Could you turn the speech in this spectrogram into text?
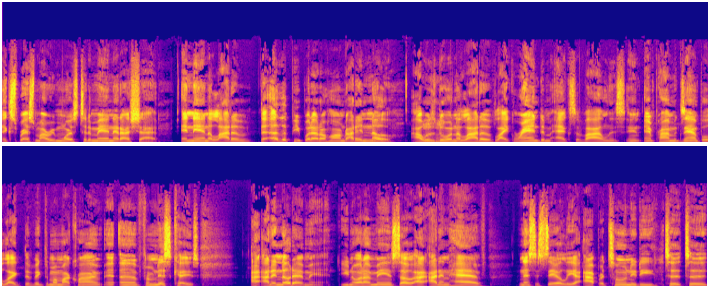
express my remorse to the man that I shot, and then a lot of the other people that are harmed, I didn't know. I was doing a lot of like random acts of violence, and, and prime example, like the victim of my crime uh, from this case, I, I didn't know that man. You know what I mean? So I, I didn't have necessarily an opportunity to to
